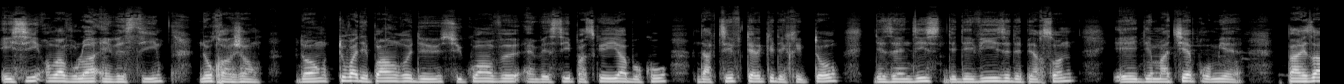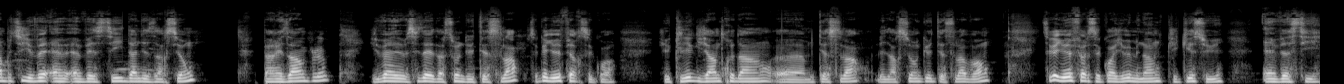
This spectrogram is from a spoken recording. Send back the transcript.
Et ici, on va vouloir investir notre argent. Donc, tout va dépendre de sur quoi on veut investir parce qu'il y a beaucoup d'actifs tels que des cryptos, des indices, des devises, des personnes et des matières premières. Par exemple, si je veux investir dans des actions, par exemple, je vais investir dans les actions de Tesla. Ce que je vais faire, c'est quoi? Je clique, j'entre dans euh, Tesla, les actions que Tesla vend. Ce que je vais faire, c'est quoi? Je vais maintenant cliquer sur Investir.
